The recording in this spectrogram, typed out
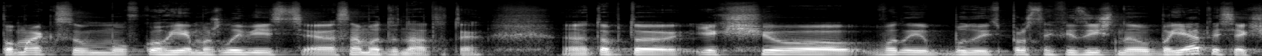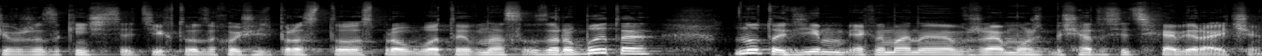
по максимуму, в кого є можливість е, саме донатити. Е, Тобто, якщо вони будуть просто фізично боятися, якщо вже закінчаться ті, хто захочуть просто спробувати в нас заробити, ну тоді, як на мене, вже можуть початися цікаві речі.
